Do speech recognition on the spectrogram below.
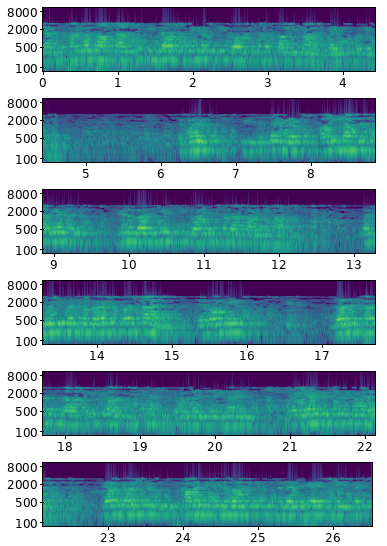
that the Pranagopal Shastri, he tells us, think of Sri Govinda the Swami Maharaj, begging forgiveness. The Guru used to say, we have only come to study at the University of Sri Govinda Bhagavad Maharaj. When Guruji went to America first time, then all the learned persons now in front, don't mention any names, they came to Gurudev. They were going to college and universities to their PhD, etc.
